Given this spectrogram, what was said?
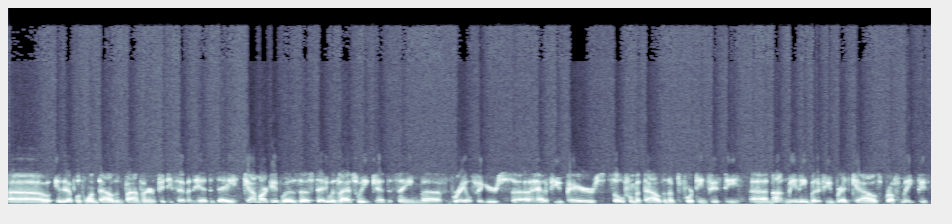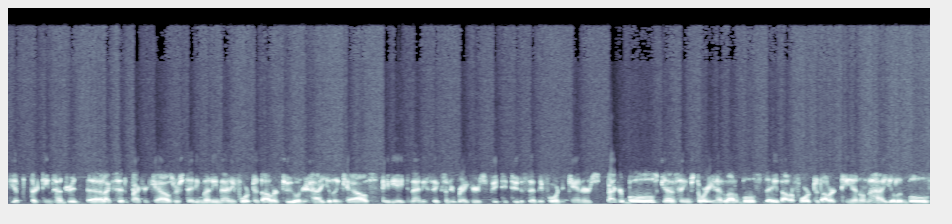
Uh, ended up with 1,557 head today. Cow market was uh, steady with last week. Had the same uh, rail figures. Had a few pairs sold from a thousand up to 1,450. Uh, not many, but a few bred cows brought from 850 up to 1,300. Uh, like I said, packer cows are steady money, 94 to dollar two on your high yielding cows, 88 to 96 on your breakers, 52 to 74 on your canners. Packer bulls, kind of same story. You had a lot of bulls today, dollar four to dollar ten on the high yielding bulls,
